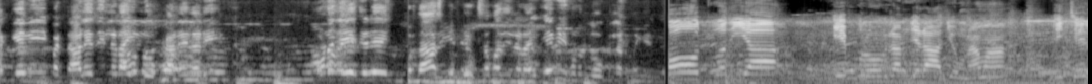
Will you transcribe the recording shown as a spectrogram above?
ਅੱਗੇ ਵੀ ਬਟਾਲੇ ਦੀ ਲੜਾਈ ਲੋਕਾਂ ਨੇ ਲੜੀ। ਹੁਣ ਇਹ ਜਿਹੜੇ ਗੁਰਦਾਸਪੁਰ ਲੋਕ ਸਭਾ ਦੀ ਲੜਾਈ ਇਹ ਵੀ ਹੁਣ ਲੋਕ ਲੜਨਗੇ। ਬਹੁਤ ਵਧੀਆ ਇਹ ਪ੍ਰੋਗਰਾਮ ਜਿਹੜਾ ਅੱਜ ਹੋਣਾ ਵਾ। ਇੱਥੇ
